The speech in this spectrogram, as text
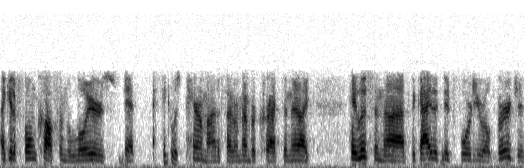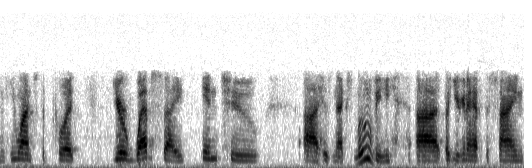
I get a phone call from the lawyers at I think it was Paramount if I remember correct, and they're like, "Hey, listen, uh, the guy that did 40 Year Old Virgin, he wants to put your website into uh, his next movie, uh, but you're going to have to sign,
